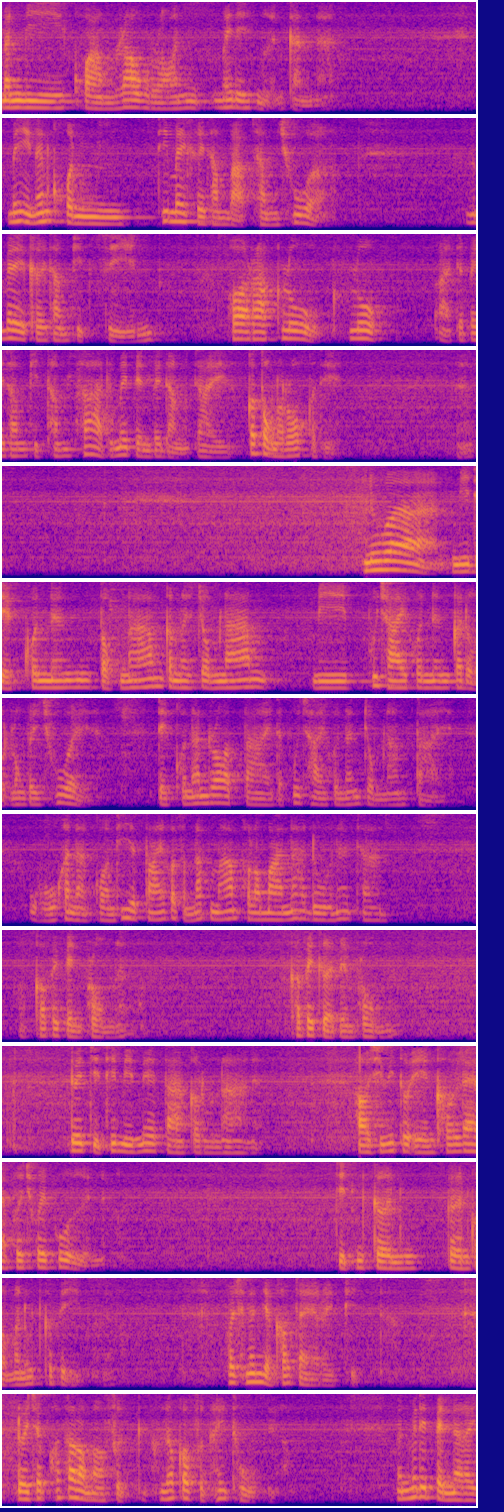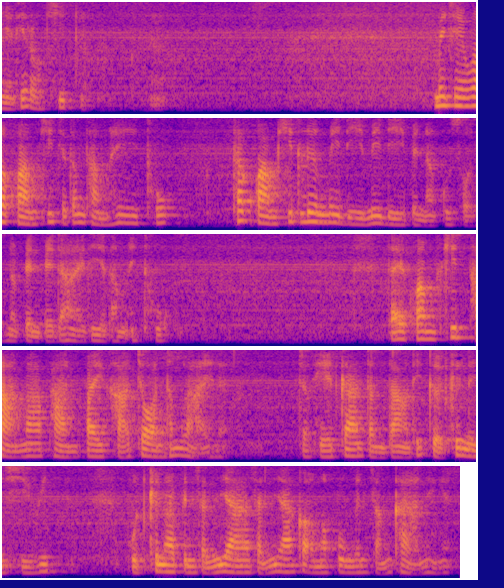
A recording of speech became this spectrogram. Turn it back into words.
มันมีความเร่าร้อนไม่ได้เหมือนกันนะ ไม่อย่างนั้นคนที่ไม่เคยทำบาปทำชั่ว ไม่ได้เคยทำผิดศีลพ่อรักลูก ลูกอาจจะไปทำผิดทำพลาดหรือไม่เป็นไปดั่งใจ ก็ตกนรกก็ดี หรือว่ามีเด็กคนหนึ่งตกน้ำกำลังจมน้ำมีผู้ชายคนหนึ่งกระโดดลงไปช่วย เด็กคนนั้นรอดตาย แต่ผู้ชายคนนั้นจมน้ำตายโอ้โหขนาดก่อนที่จะตายก็สำลักน้ำทรมานน่าดูนะอาจารย์เขาไปเป็นพรหมแล้วเขาไปเกิดเป็นพรหมด้วยจิตที่มีเมตตากรุณาเนี่ย เอาชีวิตตัวเองเขาแลกเพื่อช่วยผู้อื่นจิตเกิน เกินกว่ามนุษย์ก็ไปอีกนะเพราะฉะนั้นอย่าเข้าใจอะไรผิด โดยเฉพาะถ้าเรามาฝึกแล้วก็ฝึกให้ถูกเนี่ย มันไม่ได้เป็นอะไรอย่างที่เราคิดหรอกไม่ใช่ว่าความคิดจะต้องทำให้ทุกข์ ถ้าความคิดเรื่องไม่ดีไม่ดีเป็นอกุศลมันเป็นไปได้ที่จะทำให้ทุกข์ แต่ความคิดผ่านมาผ่านไปขาจรทั้งหลายเนี่ยจากเหตุการณ์ต่าง ๆ ที่เกิดขึ้นในชีวิต ผุดขึ้นมาเป็นสัญญา สัญญาก็เอามาปรุงเป็นสังขารอย่างเงี้ย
